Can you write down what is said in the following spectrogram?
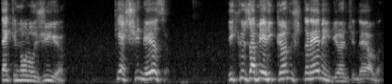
tecnologia que é chinesa e que os americanos tremem diante dela,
